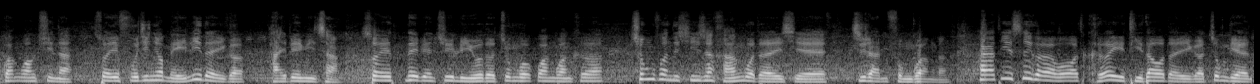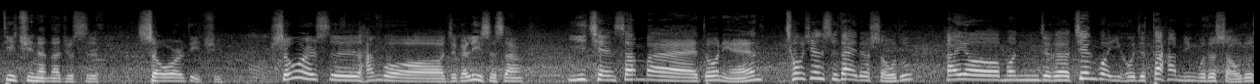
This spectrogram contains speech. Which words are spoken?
观光区呢，所以附近有美丽的一个海边浴场，所以那边去旅游的中国观光客充分的欣赏韩国的一些自然风光了。还有第四个我可以提到的一个重点地区呢，那就是首尔地区。首尔是韩国这个历史上一千三百多年朝鲜时代的首都，还有我们这个建国以后就大韩民国的首都。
